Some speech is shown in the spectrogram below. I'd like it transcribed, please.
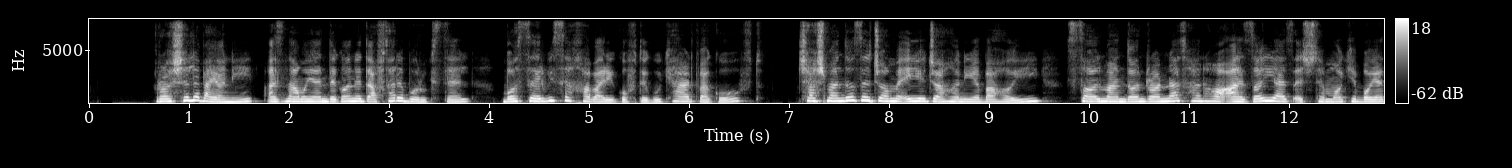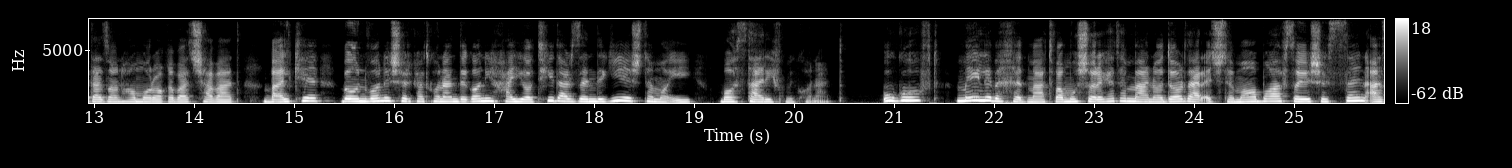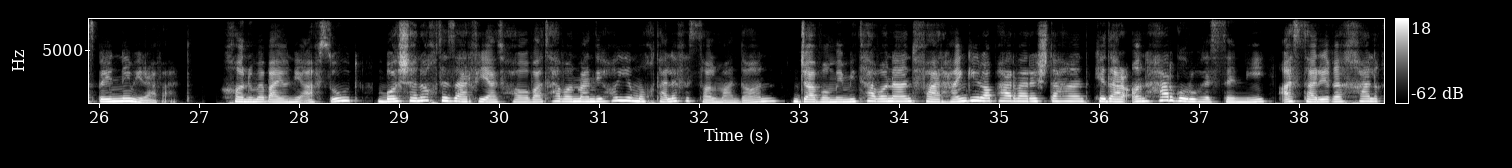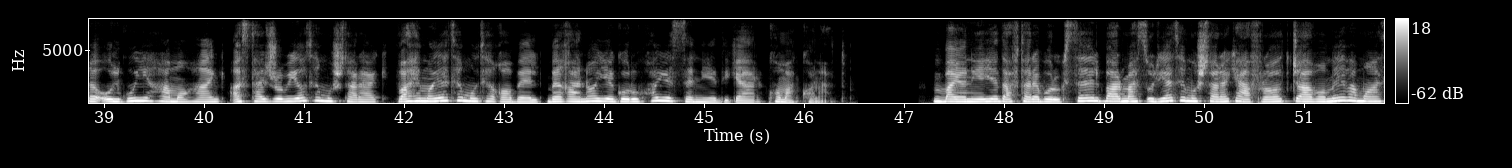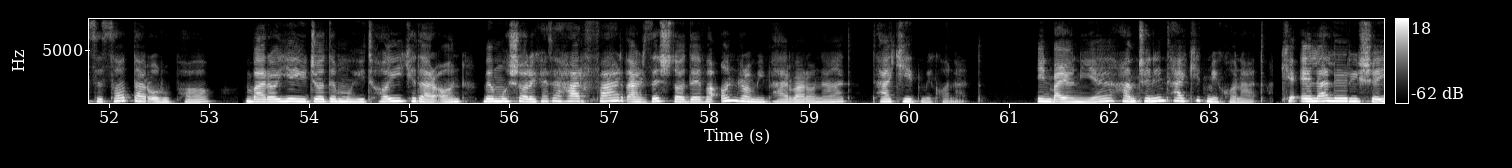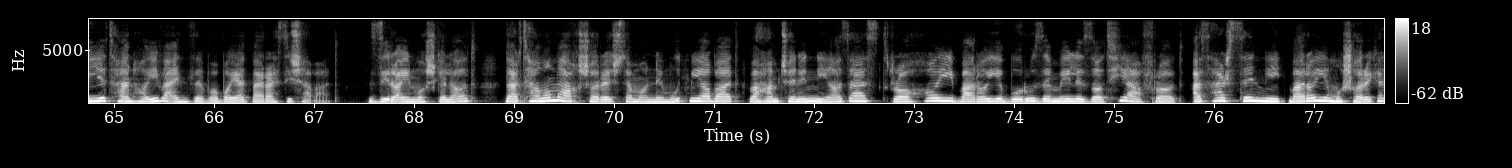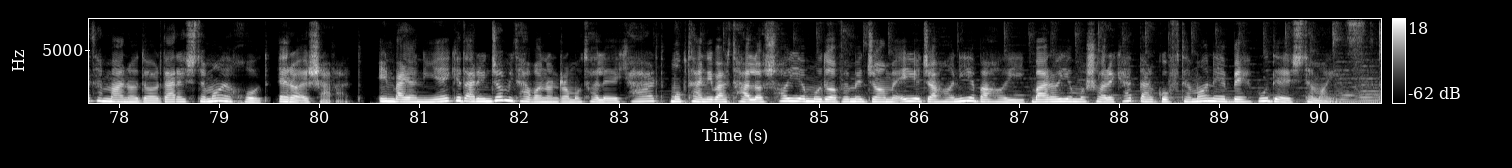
راشل بیانی از نمایندگان دفتر بروکسل با سرویس خبری گفتگو کرد و گفت چشمانداز جامعه جهانی بهایی سالمندان را نه تنها اعضایی از اجتماع که باید از آنها مراقبت شود بلکه به عنوان شرکت کنندگانی حیاتی در زندگی اجتماعی باز تعریف می کند. او گفت میل به خدمت و مشارکت معنادار در اجتماع با افزایش سن از بین نمی رود. خانم بیانی افزود با شناخت ظرفیت ها و توانمندی های مختلف سالمندان جوامع می توانند فرهنگی را پرورش دهند که در آن هر گروه سنی از طریق خلق الگوی هماهنگ از تجربیات مشترک و حمایت متقابل به غنای گروه های سنی دیگر کمک کند. بیانیه دفتر بروکسل بر مسئولیت مشترک افراد، جوامع و مؤسسات در اروپا برای ایجاد محیط هایی که در آن به مشارکت هر فرد ارزش داده و آن را میپروراند تاکید می کند. این بیانیه همچنین تاکید می کند که علل ریشه‌ای تنهایی و انزوا باید بررسی شود. زیرا این مشکلات در تمام اقشار اجتماع نمود می‌یابد و همچنین نیاز است راههایی برای بروز میل ذاتی افراد از هر سنی برای مشارکت معنادار در اجتماع خود ارائه شود. این بیانیه که در اینجا می‌توان را مطالعه کرد مبتنی بر تلاش های مداوم جامعه جهانی بهایی برای مشارکت در گفتمان بهبود اجتماعی است.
